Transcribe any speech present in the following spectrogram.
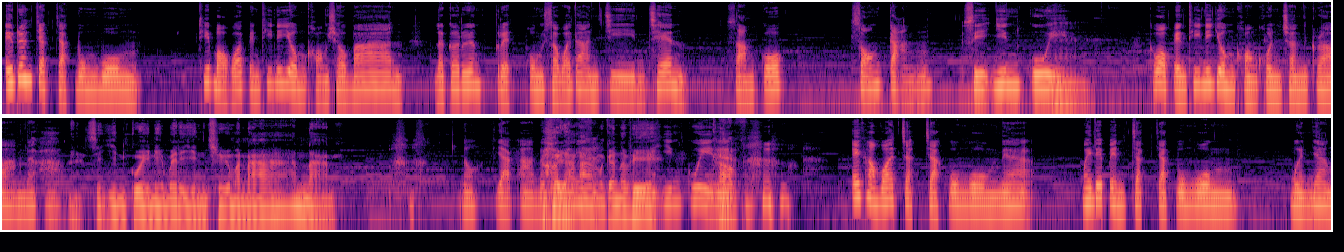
ไอ้เรื่องจักจักวงวงที่บอกว่าเป็นที่นิยมของชาวบ้าน แล้วก็เรื่องเกร็ดพงศวดารจีน เช่น สามก๊กสองกังสียินกุย ก็บอกเป็นที่นิยมของคนชั้นกลางนะคะสียินกุยนี่ไม่ได้ยินชื่อมานานนานเนาะอยากอ่านเหมือนกันอยากอ่านเหมือนกันนะพี่ยินกุ้ยเนี่ยไอ้คำว่าจักจักวงวงเนี่ย ไม่ได้เป็นจักจักวงวงเหมือนอย่าง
